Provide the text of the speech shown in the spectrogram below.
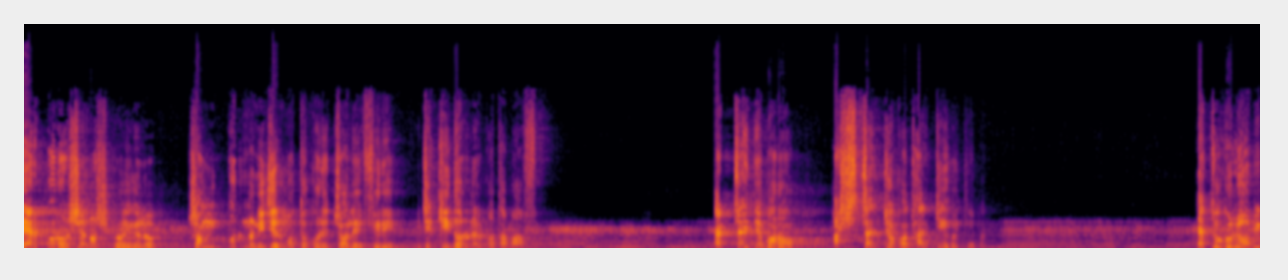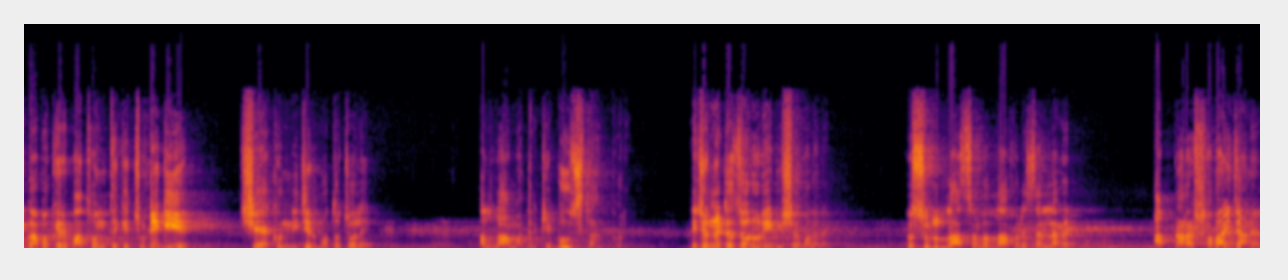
এরপরও সে নষ্ট হয়ে গেল। সম্পূর্ণ নিজের মতো করে চলে, ফিরে। এটা কি ধরনের কথা বাপ এর চাইতে বড় আশ্চর্য কথা আর কি হইতে পারে? এতগুলো অভিভাবকের বাঁধন থেকে ছুটে গিয়ে সে এখন নিজের মতো চলে। আল্লাহ আমাদেরকে বুঝ দান করে। এজন্য এটা জরুরি বিষয় মনে রাখবেন। রসুল্লাহ সাল্লাহ সাল্লামের, আপনারা সবাই জানেন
